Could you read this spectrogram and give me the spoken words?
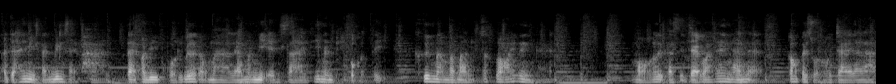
อาจจะให้มีการวิ่งสายพาน แต่พอดีผลเลือดออกมาแล้วมันมีเอนไซม์ที่มันผิดปกติ ขึ้นมาประมาณสักร้อยหนึ่งหมอก็เลยตัดสินใจว่าถ้าอย่างนั้นเนี่ยต้องไปสวนหัวใจแล้วล่ะ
